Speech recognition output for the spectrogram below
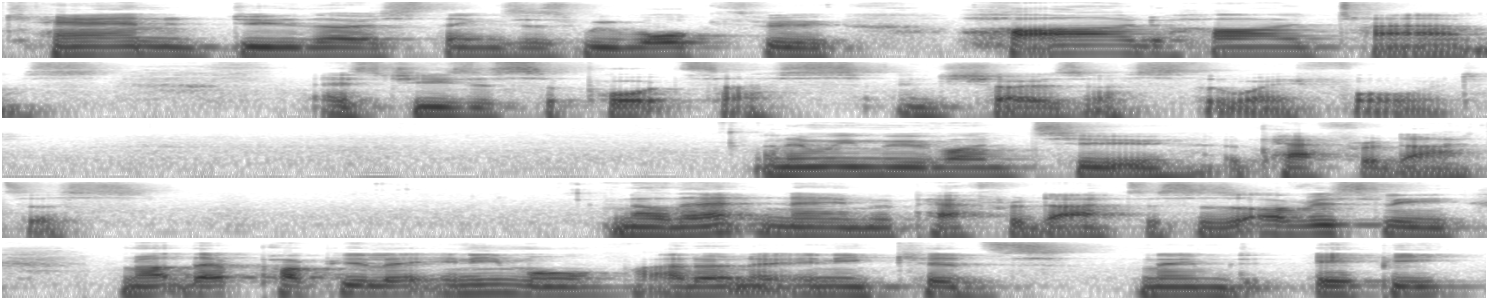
can do those things as we walk through hard, hard times as Jesus supports us and shows us the way forward. And then we move on to Epaphroditus. Now, that name, Epaphroditus, is obviously not that popular anymore. I don't know any kids named Epi.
